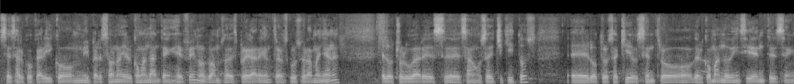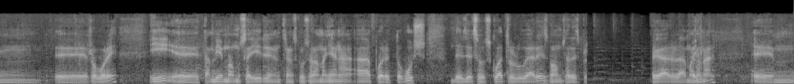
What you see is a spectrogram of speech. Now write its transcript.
César Cocarico, mi persona y el comandante en jefe. Nos vamos a desplegar en el transcurso de la mañana. El otro lugar es San José de Chiquitos. el otro es aquí el centro del comando de incidentes en Roboré y eh, también vamos a ir en el transcurso de la mañana a Puerto Bush. Desde esos cuatro lugares vamos a desplegar la mañana. Eh,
